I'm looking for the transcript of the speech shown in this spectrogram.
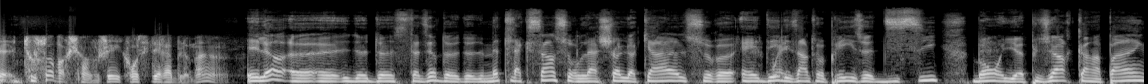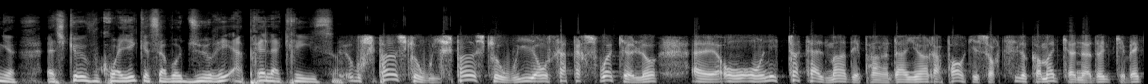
Euh, tout ça va changer considérablement. Et là, euh, euh, de, de- c'est-à-dire de, de- de mettre l'accent sur l'achat local, sur euh, aider les entreprises d'ici. Bon, il y a plusieurs campagnes. Est-ce que vous croyez que ça va durer après la crise? Je pense que oui. Je pense que oui. On s'aperçoit que là, euh, on, on est totalement dépendant. Il y a un rapport qui est sorti, là, comment le Canada et le Québec,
